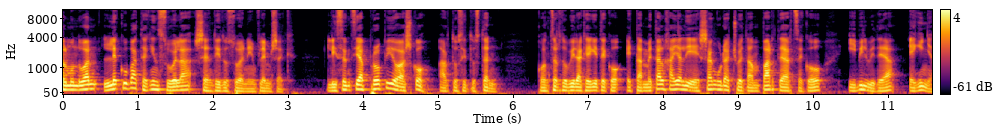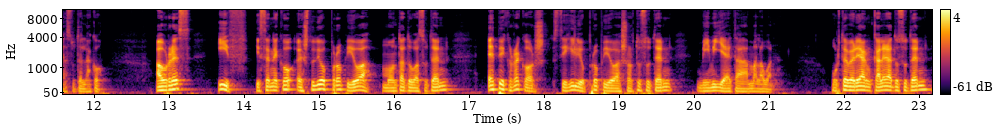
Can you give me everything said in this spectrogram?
Metal munduan leku bat egin zuela sentitu zuen Inflamesek. Lizentzia propio asko hartu zituzten, kontzertu birak egiteko eta metal jaialdi esanguratsuetan parte hartzeko ibilbidea egina zutelako. Aurrez, IF izeneko estudio propioa montatu bazuten, Epic Records zigilu propioa sortu zuten 2000 eta malauan. Urte berean kaleratu zuten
